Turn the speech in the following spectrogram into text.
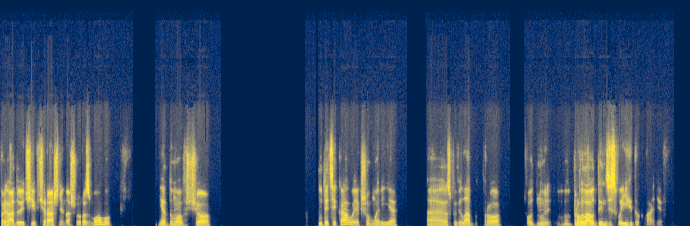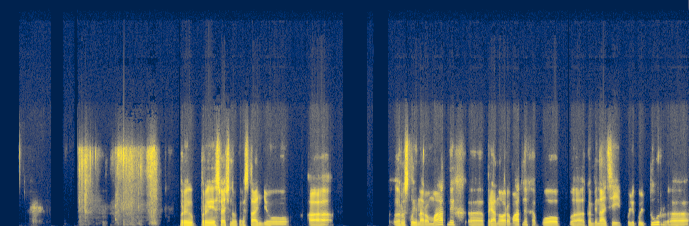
пригадуючи вчорашню нашу розмову, я думав, що буде цікаво, якщо Марія е, розповіла б про одну, провела один зі своїх докладів. При, присвячено використанню а, рослин ароматних, а, пряно-ароматних або а, комбінацій полікультур. А,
